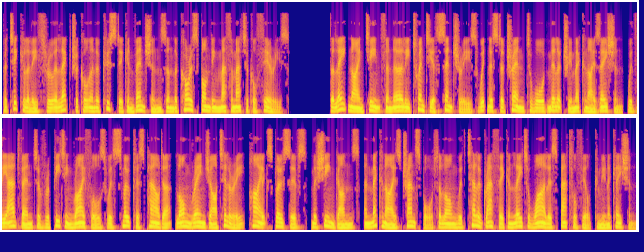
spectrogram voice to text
particularly through electrical and acoustic inventions and the corresponding mathematical theories. The late 19th and early 20th centuries witnessed a trend toward military mechanization, with the advent of repeating rifles with smokeless powder, long-range artillery, high explosives, machine guns, and mechanized transport along with telegraphic and later wireless battlefield communication.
